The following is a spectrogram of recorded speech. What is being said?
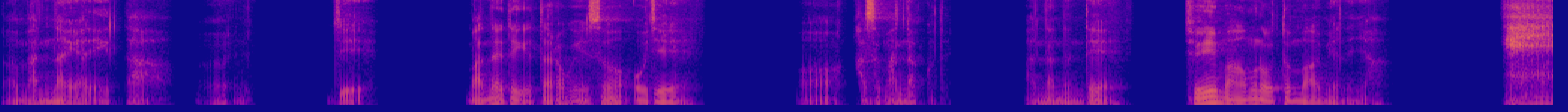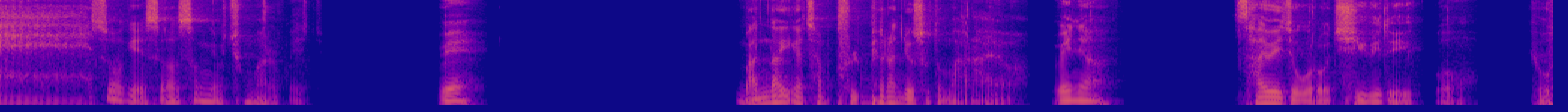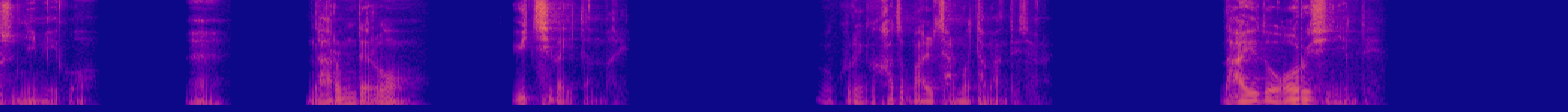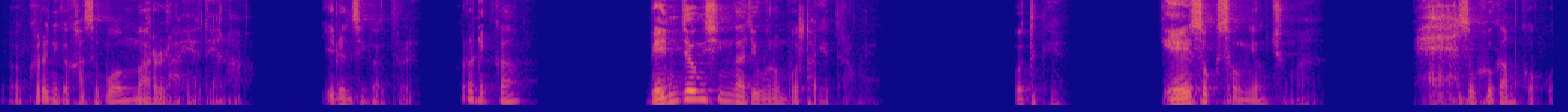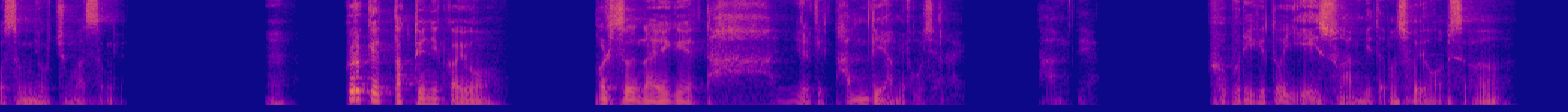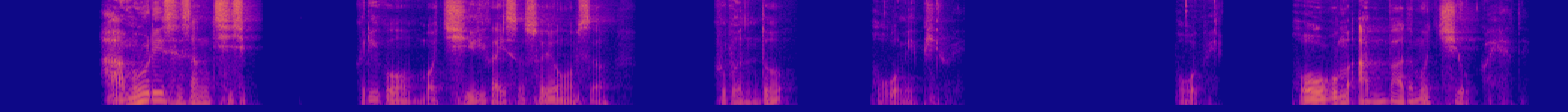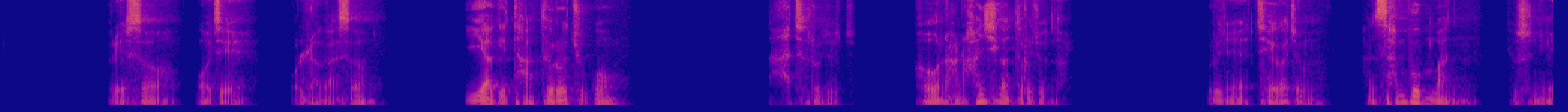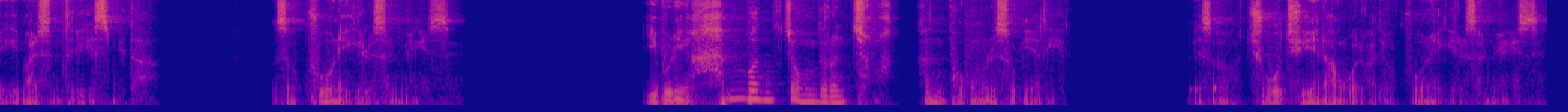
어, 만나야 되겠다. 어, 이제 만나야 되겠다라고 해서 어제 어, 가서 만났거든. 만났는데 저의 마음은 어떤 마음이었느냐? 계속해서 성령 충만을 구했죠. 왜? 만나기가 참 불편한 요소도 많아요. 왜냐? 사회적으로 지위도 있고 교수님이고 예, 나름대로 위치가 있단 말이에요. 그러니까 가서 말 잘못하면 안 되잖아요. 나이도 어르신인데 어, 그러니까 가서 뭔 말을 해야 되나 이런 생각들을 그러니까 맨정신 가지고는 못 하겠더라고요. 어떻게? 계속 성령 충만, 계속 흑암 꺾고 성령 충만, 성령. 예? 그렇게 딱 되니까요. 벌써 나에게 다 이렇게 담대함이 오잖아요. 담대. 그분에게 또 예수 안 믿으면 소용없어. 아무리 세상 지식 그리고 뭐 지위가 있어 소용없어. 그분도 복음이 필요해. 복음이. 복음 안 받으면 지옥 가야 돼. 그래서 어제 올라가서 이야기 다 들어주고 다 들어줬죠. 거은 한 1시간 들어줬나. 그러니 제가 좀 한 3분만 교수님에게 말씀드리겠습니다. 그래서 구원의 길을 설명했어요. 이분이 한 번 정도는 정확한 복음을 소개해야 되겠다. 그래서 주보 뒤에 나온 걸 가지고 구원의 길을 설명했어요.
